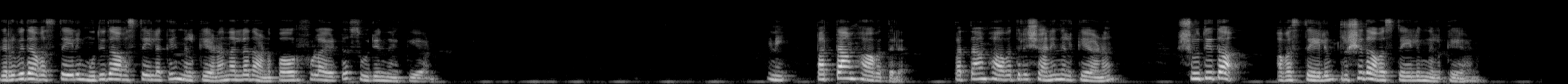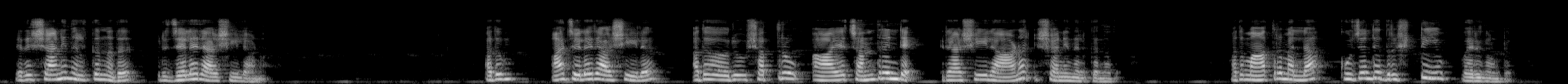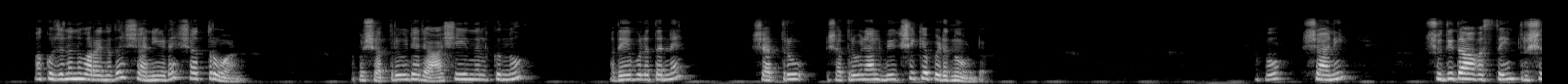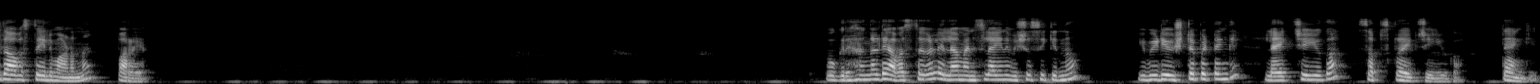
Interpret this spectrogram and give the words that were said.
ഗർവിത അവസ്ഥയിലും മുദിത അവസ്ഥയിലൊക്കെ നിൽക്കുകയാണ്. നല്ലതാണ്. പവർഫുള്ളായിട്ട് സൂര്യൻ നിൽക്കുകയാണ്. ഇനി പത്താം ഭാവത്തിൽ പത്താം ഭാവത്തിൽ ശനി നിൽക്കുകയാണ്. ശുതിത അവസ്ഥയിലും തൃഷിത അവസ്ഥയിലും നിൽക്കുകയാണ്. ഇത് ശനി നിൽക്കുന്നത് ഒരു ജലരാശിയിലാണ്. അതും ആ ജലരാശിയിൽ അത് ഒരു ശത്രു ആയ ചന്ദ്രന്റെ രാശിയിലാണ് ശനി നിൽക്കുന്നത്. അത് മാത്രമല്ല കുജന്റെ ദൃഷ്ടിയും വരുന്നുണ്ട്. ആ കുജൻ എന്ന് പറയുന്നത് ശനിയുടെ ശത്രുവാണ്. അപ്പോൾ ശത്രുവിന്റെ രാശിയിൽ നിൽക്കുന്നു. അതേപോലെ തന്നെ ശത്രു ശത്രുവിനാൽ വീക്ഷിക്കപ്പെടുന്നുമുണ്ട്. അപ്പോൾ ശനി ശുദ്ധിതാവസ്ഥയും തൃഷിതാവസ്ഥയിലുമാണെന്ന് പറയാം. അപ്പോൾ ഗ്രഹങ്ങളുടെ അവസ്ഥകൾ എല്ലാം മനസ്സിലായെന്ന് വിശ്വസിക്കുന്നു. ഈ വീഡിയോ ഇഷ്ടപ്പെട്ടെങ്കിൽ ലൈക്ക് ചെയ്യുക സബ്സ്ക്രൈബ് ചെയ്യുക. താങ്ക്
